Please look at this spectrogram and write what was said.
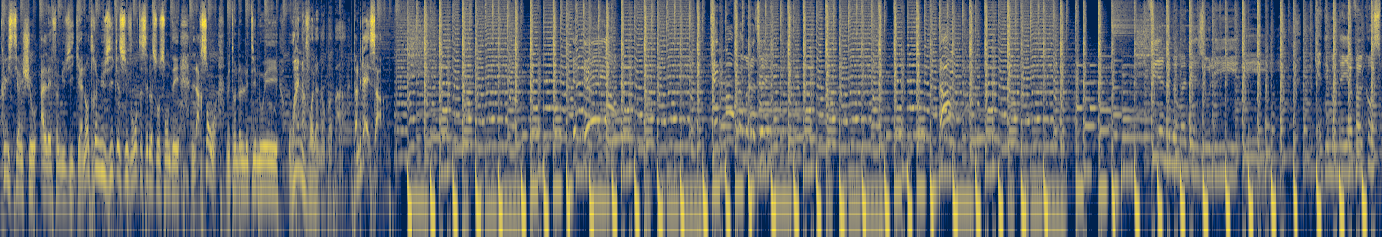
christian show alefa musique. Notre musique suivante c'est la chanson des larson mitondra le teny hoe hoana volanao baba tandrikaesa Somalavifazie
